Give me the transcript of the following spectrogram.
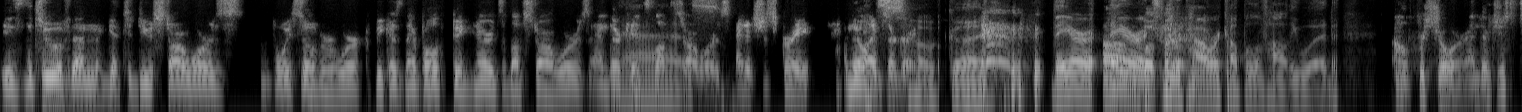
is the two of them get to do Star Wars voiceover work because they're both big nerds that love Star Wars and their kids love Star Wars and it's just great and their lives are great. So good. They are they Um, are a but- true power couple of Hollywood. Oh, for sure. And they're just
